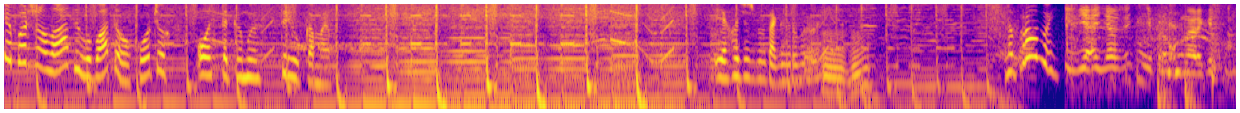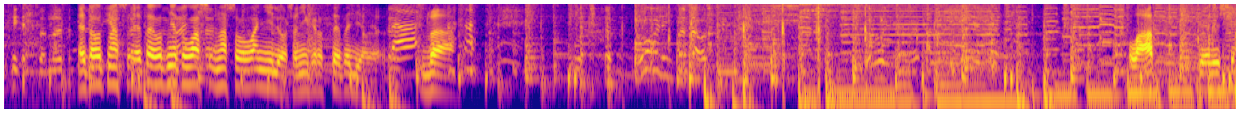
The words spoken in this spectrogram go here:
і почала дивувати охочих ось такими трюками. Я хочу, щоб так зробили. Мгм. Ну пробуй. Я, я в жизни не пробовал на рогатице, но это... Это вот наш, это вот нету ваш, нашего Вани и Леши, они как раз все это делают. Да. Да. Лад следующий.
